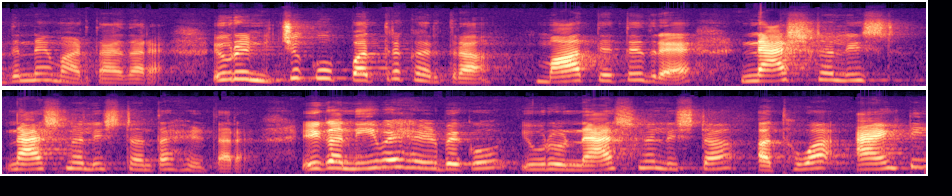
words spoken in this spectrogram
ಇದನ್ನೇ ಮಾಡ್ತಾ ಇದ್ದಾರೆ. ಇವರು ನಿಜಕ್ಕೂ ಪತ್ರಕರ್ತರ ಮಾತೆತ್ತಿದ್ರೆ ನ್ಯಾಷನಲಿಸ್ಟ್ ನ್ಯಾಷನಲಿಸ್ಟ್ ಅಂತ ಹೇಳ್ತಾರೆ. ಈಗ ನೀವೇ ಹೇಳಬೇಕು, ಇವರು ನ್ಯಾಷನಲಿಸ್ಟ ಅಥವಾ ಆಂಟಿ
